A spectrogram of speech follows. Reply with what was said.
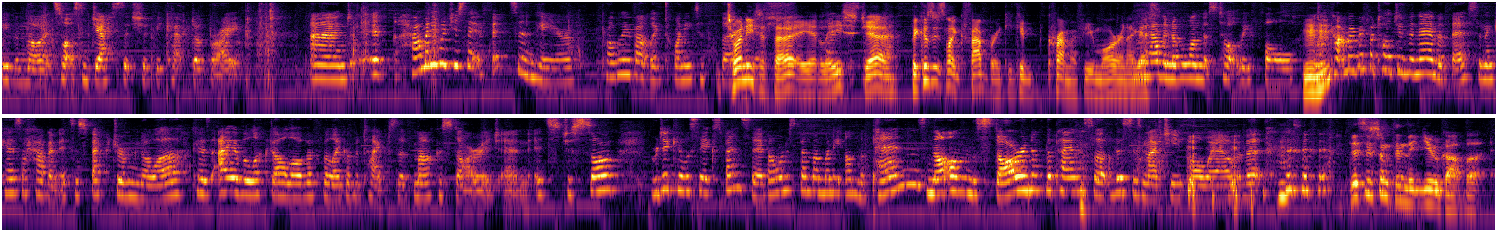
even though it sort of suggests it should be kept upright. And it, how many would you say it fits in here? Probably about like 20 to 30. 20 to 30 at least, yeah. Because it's like fabric, you could cram a few more in, I We guess. We have another one that's totally full. Mm-hmm. I can't remember if I told you the name of this, and in case I haven't, it's a Spectrum Noir. Because I have looked all over for like other types of marker storage, and it's just so ridiculously expensive. I want to spend my money on the pens, not on the storing of the pens. So this is my cheap all way out of it. This is something that you got, but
